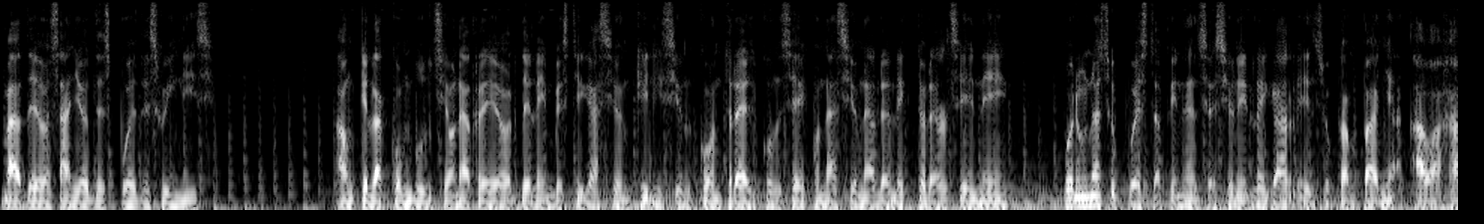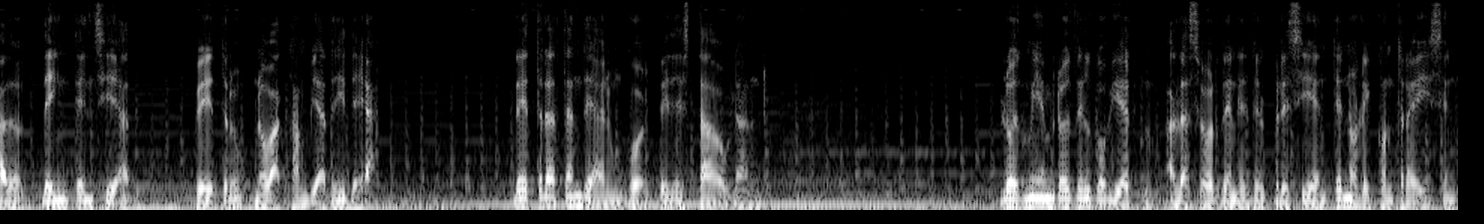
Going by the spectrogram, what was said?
más de dos años después de su inicio. Aunque la convulsión alrededor de la investigación que inició contra del Consejo Nacional Electoral CNE por una supuesta financiación ilegal en su campaña ha bajado de intensidad, Petro no va a cambiar de idea le tratan de dar un golpe de Estado blando. Los miembros del gobierno a las órdenes del presidente no le contradicen,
